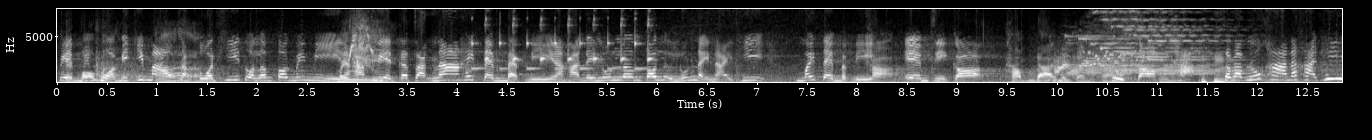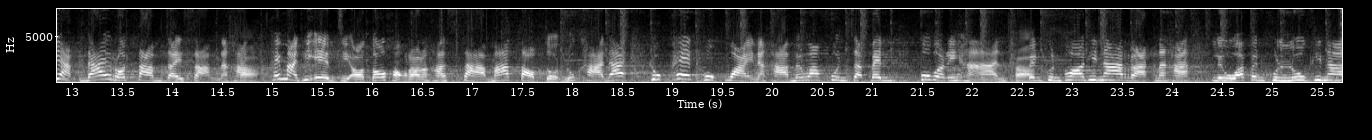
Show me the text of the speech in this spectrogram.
เปลี่ยนเป็นหัวมิกกี้เมาส์อ่าจากตัวที่ตัวเริ่มต้นไม่มีนะคะ ไม่มี เปลี่ยนกระจังหน้าให้เต็มแบบนี้นะคะ ในรุ่นเริ่มต้นหรือรุ่นไหน ๆ ที่ ไม่เต็มแบบนี้ ค่ะ AMG ก็ทำได้เหมือนกันค่ะ ถูกต้องค่ะ สำหรับลูกค้านะคะที่อยากได้รถตามใจสั่งนะคะ ค่ะ ให้มาที่ AMG Auto ของเรานะคะ สามารถตอบโจทย์ลูกค้าได้ทุกเพศทุกวัยนะคะ ไม่ว่าคุณจะเป็นผู้บริหารค่ะเป็นคุณพ่อที่น่ารักนะคะ หรือว่าเป็นคุณลูกที่น่า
